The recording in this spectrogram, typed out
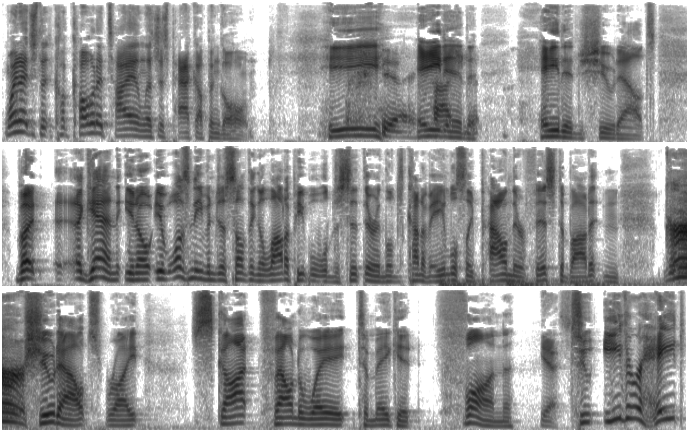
Why not just call, call it a tie and let's just pack up and go home? He Yeah, hated hated shootouts. But uh, again, you know, it wasn't even just something a lot of people will just sit there and they'll just kind of aimlessly pound their fist about it and grr shootouts, right? Scott found a way to make it fun Yes. to either hate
